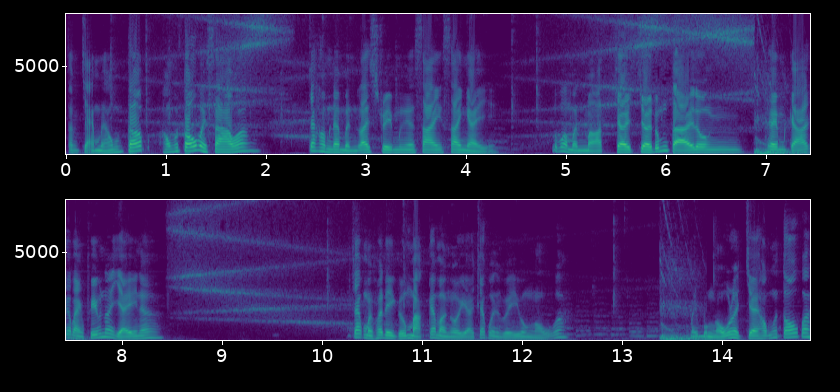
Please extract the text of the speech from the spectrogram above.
tâm trạng mình không tốt không có tốt hay sao á. Chắc hôm nay mình livestream sai sai ngày. Lúc mà mình mệt chơi chơi đúng tệ luôn. Thêm cả cái bàn phím nó vậy nữa. Chắc mình phải đi rửa mặt cái mọi người giờ chắc mình bị buồn ngủ á. Bị buồn ngủ là chơi không có tốt á.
